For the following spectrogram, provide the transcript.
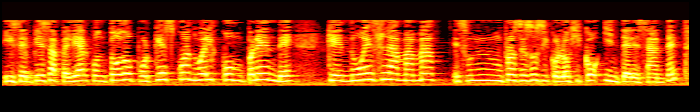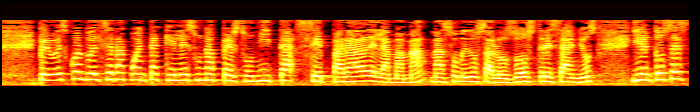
y se empieza a pelear con todo porque es cuando él comprende que no es la mamá. Es un proceso psicológico interesante, pero es cuando él se da cuenta que él es una personita separada de la mamá, más o menos a los dos, tres años, y entonces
